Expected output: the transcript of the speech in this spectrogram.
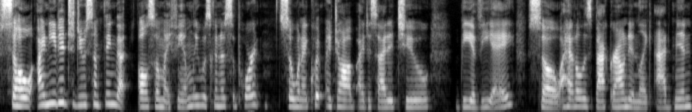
So I needed to do something that also my family was going to support. So when I quit my job, I decided to be a VA. So I had all this background in like admin.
